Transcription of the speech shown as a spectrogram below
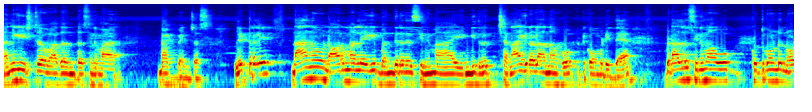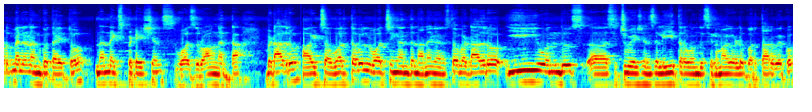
ನನಗೆ ಇಷ್ಟವಾದಂತ ಸಿನಿಮಾ ಬ್ಯಾಕ್ ಬೆಂಚಸ್ ಲಿಟ್ರಲಿ ನಾನು ನಾರ್ಮಲ್ ಆಗಿ ಬಂದಿರೋದೇ ಸಿನಿಮಾ, ಹೆಂಗಿದ್ರು ಚೆನ್ನಾಗಿರಲ್ಲ ಅನ್ನೋ ಹೋಪ್ ಇಟ್ಕೊಂಡ್ಬಿಟ್ಟಿದ್ದೆ. ಬಟ್ ಆದ್ರೂ ಸಿನಿಮಾ ಹೋಗಿ ಕುತ್ಕೊಂಡು ನೋಡಿದ್ಮೇಲೆ ನನ್ಗೆ ಗೊತ್ತಾಯ್ತು, ನನ್ನ ಎಕ್ಸ್ಪೆಕ್ಟೇಷನ್ಸ್ ವಾಸ್ ರಾಂಗ್ ಅಂತ. ಬಟ್ ಆದ್ರೂ ಇಟ್ಸ್ ಅ ವರ್ತಬಲ್ ವಾಚಿಂಗ್ ಅಂತ ನನಗೆ ಅನಿಸ್ತು. ಬಟ್ ಆದ್ರೂ ಈ ಒಂದು ಸಿಚುವೇಶನ್ಸ್ ಅಲ್ಲಿ ಈ ತರ ಒಂದು ಸಿನಿಮಾಗಳು ಬರ್ತಾ ಇರಬೇಕು.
